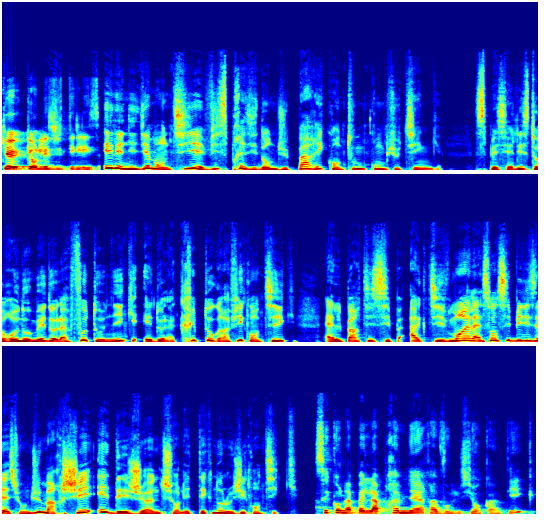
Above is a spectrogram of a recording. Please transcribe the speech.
qu'on les utilise. Eleni Diamanti est vice-présidente du Paris Quantum Computing. Spécialiste renommée de la photonique et de la cryptographie quantique, elle participe activement à la sensibilisation du marché et des jeunes sur les technologies quantiques. Ce qu'on appelle la première révolution quantique,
